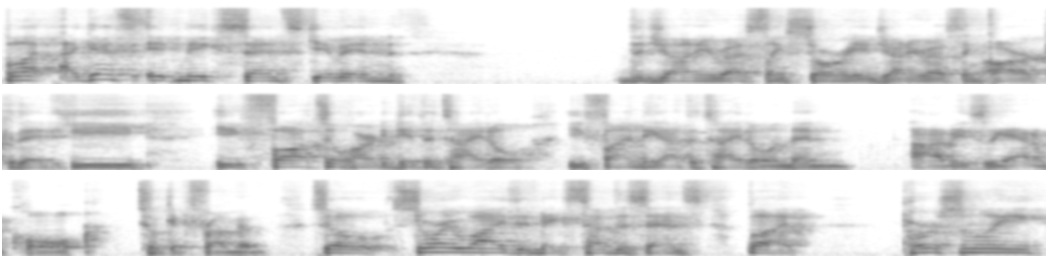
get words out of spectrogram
but I guess it makes sense given the Johnny Wrestling story and Johnny Wrestling arc that he he fought so hard to get the title. He finally got the title, and then obviously Adam Cole took it from him. So story wise, it makes tons of sense. But personally,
